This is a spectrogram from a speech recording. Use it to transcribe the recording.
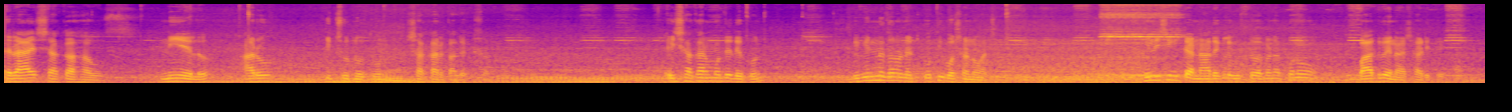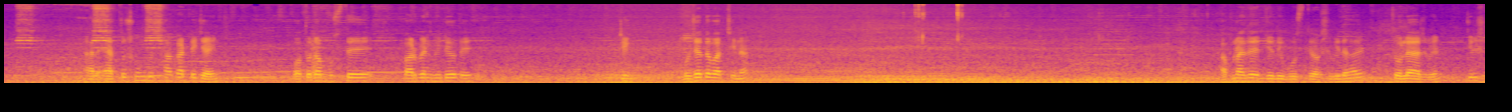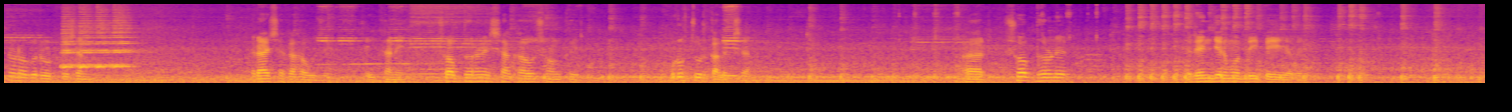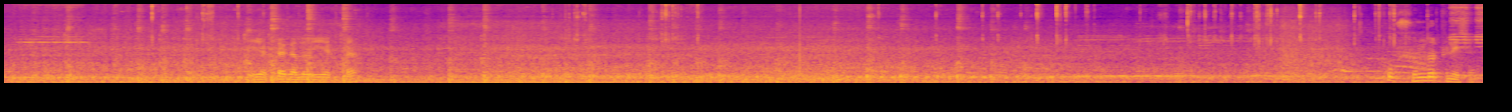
রায় শাখা হাউস। নিয়ে এলো আরও কিছু নতুন শাখার কালেকশন। এই শাখার মধ্যে দেখুন, বিভিন্ন ধরনের পুঁতি বসানো আছে। ফিনিশিংটা না দেখলে বুঝতে পারবে না, কোনো বাঁধবে না শাড়িতে। আর এত সুন্দর শাখার ডিজাইন, কতটা বুঝতে পারবেন ভিডিওতে, ঠিক বোঝাতে পারছি না। আপনাদের যদি বুঝতে অসুবিধা হয়, চলে আসবেন কৃষ্ণনগর রোড স্টেশন, রায় শাখা হাউসে। এইখানে সব ধরনের শাখা ও শঙ্খের প্রচুর কালেকশান। আর সব ধরনের রেঞ্জের মধ্যেই পেয়ে যাবেন। এই একটা গেল, এই একটা। খুব সুন্দর ফিনিশিং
